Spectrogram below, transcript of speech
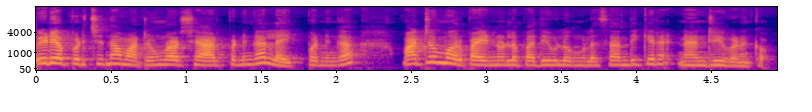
வீடியோ பிடிச்சிருந்தா மற்றவங்களோட ஷேர் பண்ணுங்கள் லைக் பண்ணுங்கள் மற்றும் ஒரு பயனுள்ள பதிவில் உங்களை சந்திக்கிறேன். நன்றி வணக்கம்.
